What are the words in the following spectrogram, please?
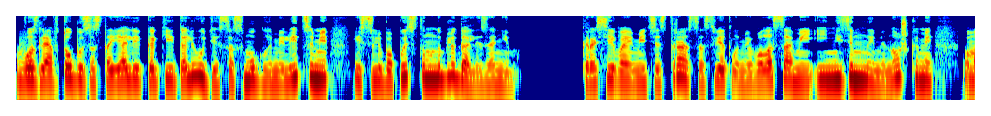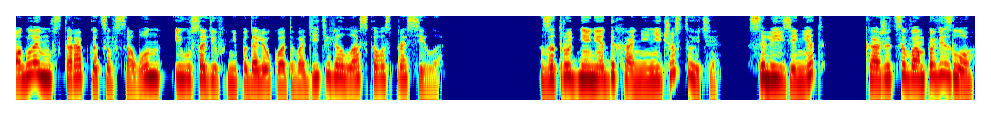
Возле автобуса стояли какие-то люди со смуглыми лицами и с любопытством наблюдали за ним. Красивая медсестра со светлыми волосами и неземными ножками помогла ему вскарабкаться в салон и, усадив неподалеку от водителя, ласково спросила. Затруднение дыхания не чувствуете? Слизи нет? Кажется, вам повезло.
